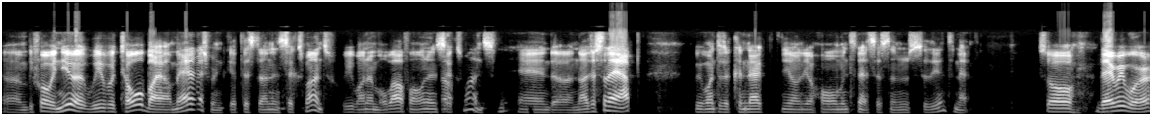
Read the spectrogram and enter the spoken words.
um, before we knew it, we were told by our management, "Get this done in six months." We want a mobile phone in six oh. months, and uh, not just an app. We wanted to connect, you know, your home internet systems to the internet. So there we were.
